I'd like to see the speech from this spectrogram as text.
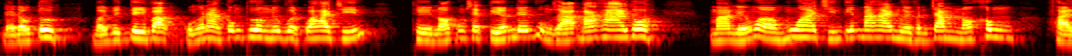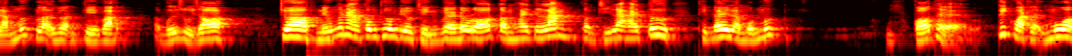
để đầu tư bởi vì kỳ vọng của ngân hàng công thương nếu vượt qua 29 thì nó cũng sẽ tiến đến vùng giá 32 thôi. Mà nếu mà mua 29 tiến 32 10% nó không phải là mức lợi nhuận kỳ vọng với rủi ro. Trường hợp nếu ngân hàng công thương điều chỉnh về đâu đó tầm 25 thậm chí là 24 thì đây là một mức có thể kích hoạt lệnh mua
